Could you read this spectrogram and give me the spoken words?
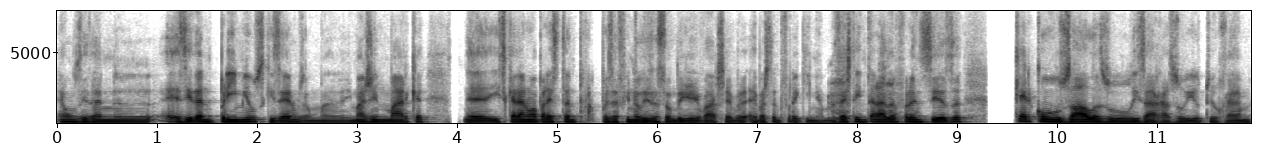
é um Zidane, é Zidane premium, se quisermos, é uma imagem de marca, eh, e se calhar não aparece tanto porque depois a finalização de Guivarres é, é bastante fraquinha, mas esta entrada francesa quer com os alas, o Lizarrazu e o Thuram,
